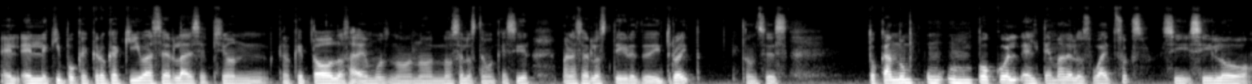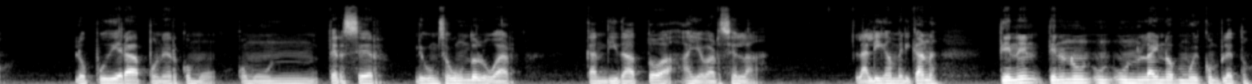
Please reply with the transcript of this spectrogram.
El, el, equipo que creo que aquí va a ser la decepción, creo que todos lo sabemos, no, no, no se los tengo que decir, van a ser los Tigres de Detroit. Entonces, tocando un, un, un poco el, el, tema de los White Sox, sí lo, lo pudiera poner como, como un tercer, digo, un segundo lugar candidato a, llevarse la, la Liga Americana tienen, tienen un, un, line-up muy completo.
